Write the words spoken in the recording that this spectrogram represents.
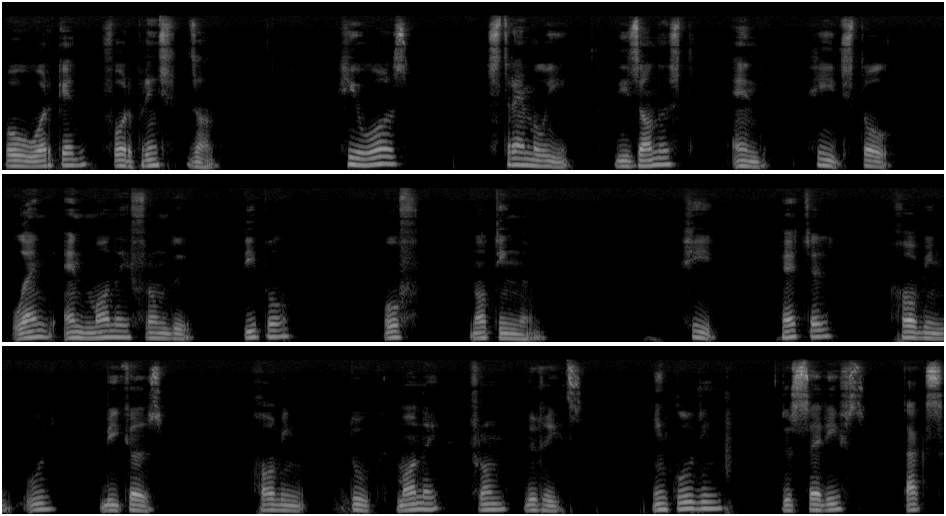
who worked for Prince John. He was extremely dishonest and he stole land and money from the people of Nottingham. He hated Robin Hood because Robin took money from the rich, including the sheriff's tax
